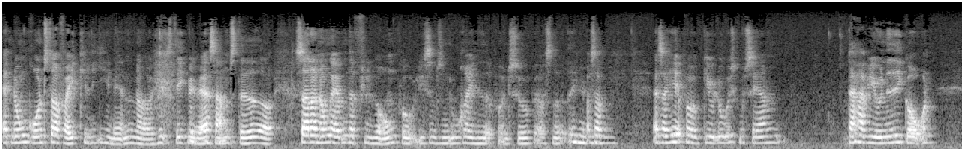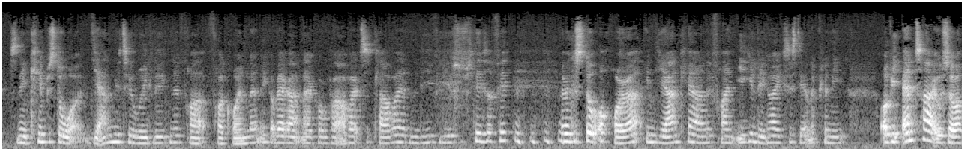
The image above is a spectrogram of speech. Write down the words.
at nogle grundstoffer ikke kan lide hinanden, og helst ikke vil være samme sted. Og så er der nogle af dem, der flyder ovenpå, ligesom sådan urenheder på en suppe og sådan noget. Ikke? Og så, altså her på Geologisk Museum, der har vi jo nede i gården, sådan en kæmpestor jernmeteorit liggende fra, fra Grønland. Ikke? Og hver gang, når jeg kommer på arbejde, så klapper jeg den lige, fordi jeg synes, det er så fedt. At man kan stå og røre en jernkerne fra en ikke længere eksisterende planet. Og vi antager jo så,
